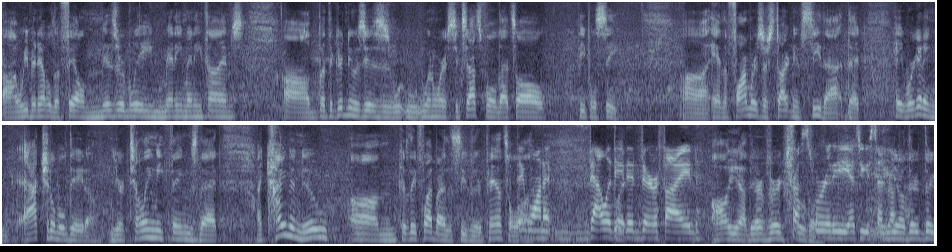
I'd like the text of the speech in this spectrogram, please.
Uh, we've been able to fail miserably many, many times. Uh, but the good news is, is when we're successful, that's all people see. Uh, and the farmers are starting to see that, that, hey, we're getting actionable data. You're telling me things that I kind of knew because um, they fly by the seat of their pants a lot. They want it validated, But- verified, Oh yeah, they're very frugal. trustworthy, as you said. You know, Rafa. there, there,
